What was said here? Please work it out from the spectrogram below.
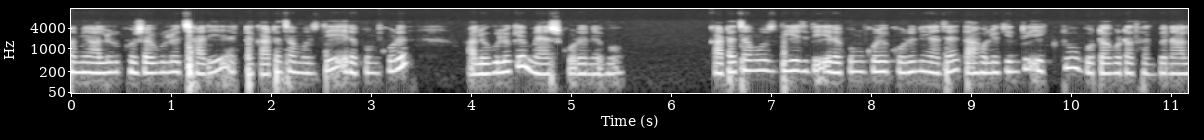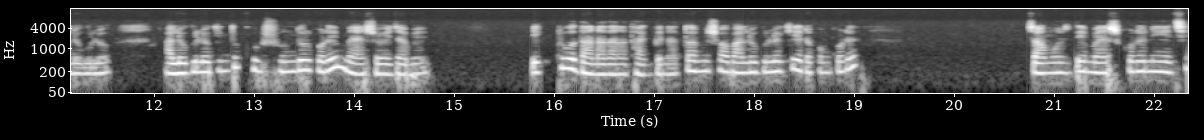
আমি আলুর খোসাগুলো ছাড়িয়ে একটা কাঁটা চামচ দিয়ে এরকম করে আলুগুলোকে ম্যাশ করে নেব। কাঁটা চামচ দিয়ে যদি এরকম করে করে নেওয়া যায়, তাহলে কিন্তু একটু গোটা গোটা থাকবে না আলুগুলো। আলুগুলো কিন্তু খুব সুন্দর করে ম্যাশ হয়ে যাবে। একটুও দানা দানা থাকবে না। তো আমি সব আলুগুলোকে এরকম করে চামচ দিয়ে ম্যাশ করে নিয়েছি।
